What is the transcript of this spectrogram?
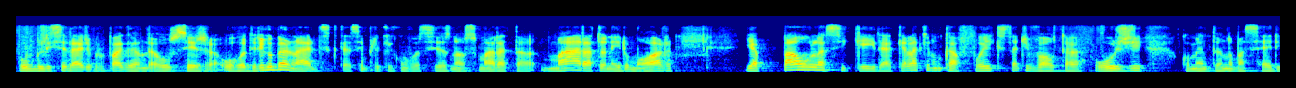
publicidade e propaganda, ou seja, o Rodrigo Bernardes, que está sempre aqui com vocês, nosso marata, maratoneiro mor, e a Paula Siqueira, aquela que nunca foi, que está de volta hoje comentando uma série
